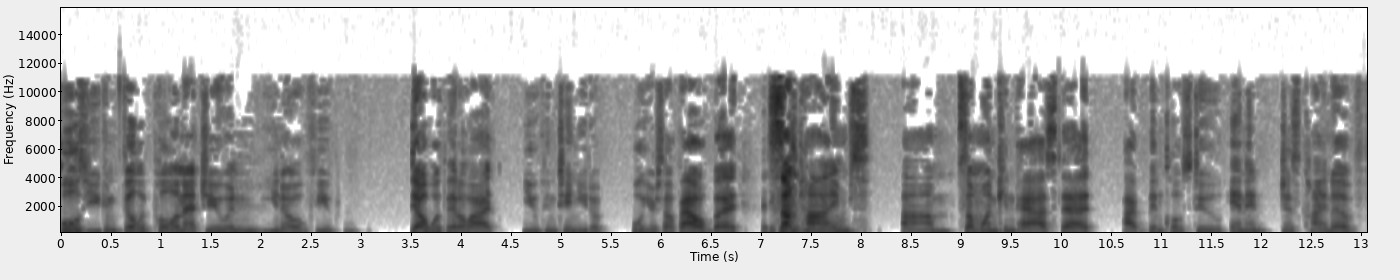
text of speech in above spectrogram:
pulls you. You can feel it pulling at you, and Mm-hmm. you know if you've dealt with it a lot, you continue to pull yourself out. But sometimes um, someone can pass that I've been close to, and it just kind of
